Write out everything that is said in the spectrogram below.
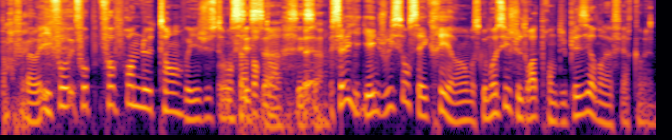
parfait. Bah ouais, il faut, il faut, faut prendre le temps, vous voyez, justement, c'est important. ça, c'est ça. Vous savez, il y a une jouissance à écrire, hein, parce que moi aussi, j'ai le droit de prendre du plaisir dans l'affaire quand même.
